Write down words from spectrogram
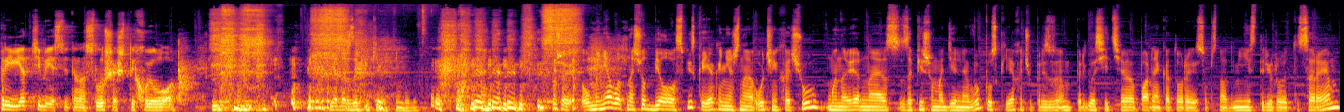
Привет тебе, если ты нас слушаешь, ты хуйло. Я даже запикивать не буду. Слушай, у меня вот насчет белого списка, я, конечно, очень хочу. Мы, наверное, запишем отдельный выпуск. Я хочу пригласить э, парня, который, собственно, администрирует CRM.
